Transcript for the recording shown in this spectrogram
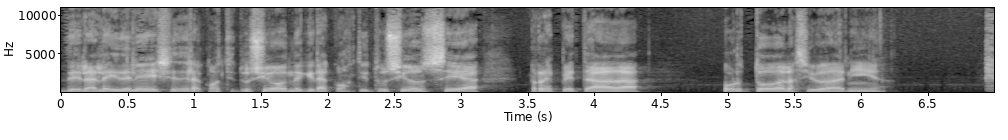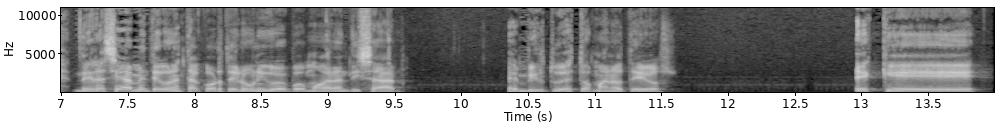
de la ley de leyes, de la Constitución, de que la Constitución sea respetada por toda la ciudadanía. Desgraciadamente con esta Corte lo único que podemos garantizar, en virtud de estos manoteos, es que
